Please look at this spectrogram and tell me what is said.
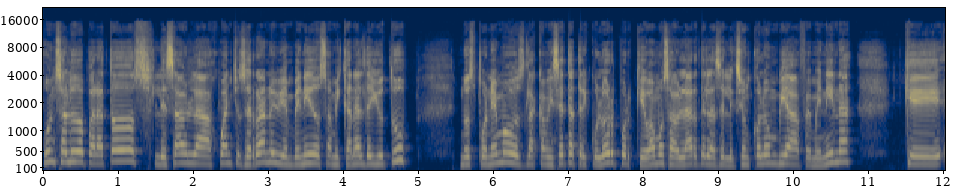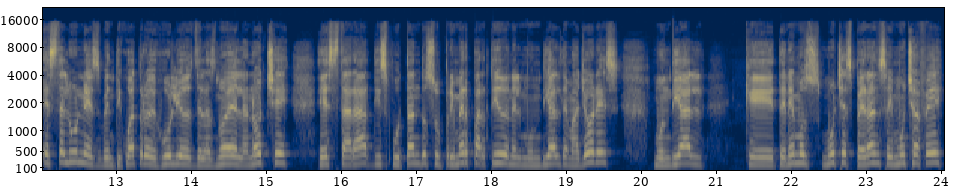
Un saludo para todos, les habla Juancho Serrano y bienvenidos a mi canal de YouTube. Nos ponemos la camiseta tricolor porque vamos a hablar de la selección Colombia femenina que este lunes 24 de julio desde las 9 de la noche estará disputando su primer partido en el Mundial de Mayores, Mundial que tenemos mucha esperanza y mucha fe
